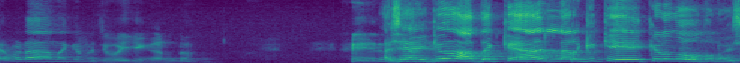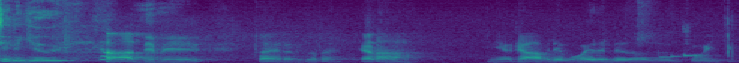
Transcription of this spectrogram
എവിടാന്നൊക്കെ ഇപ്പൊ ചോദിക്കും കണ്ടോ? പക്ഷെ എനിക്ക് അതൊക്കെ എല്ലാവർക്കും കേൾക്കണം തോന്നണോ ശരിക്കും അത്. ആദ്യമേ തരം പറയാം എടാ രാവിലെ പോയതല്ലേ ചോദിക്കും.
